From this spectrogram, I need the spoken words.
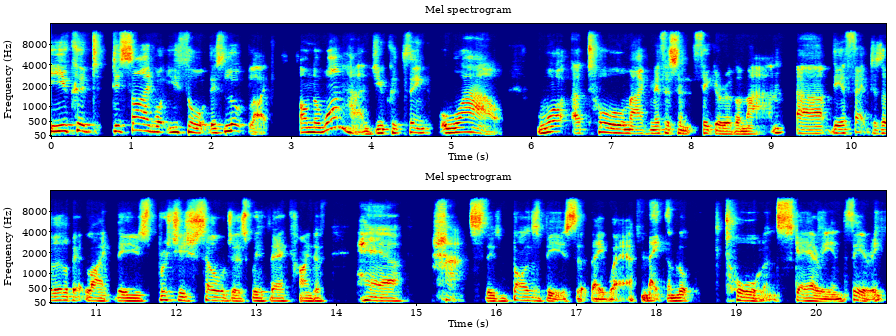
you could decide what you thought this looked like. On the one hand, you could think, wow, what a tall, magnificent figure of a man. Uh, the effect is a little bit like these British soldiers with their kind of hair hats, these busbies that they wear, make them look tall and scary in theory.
